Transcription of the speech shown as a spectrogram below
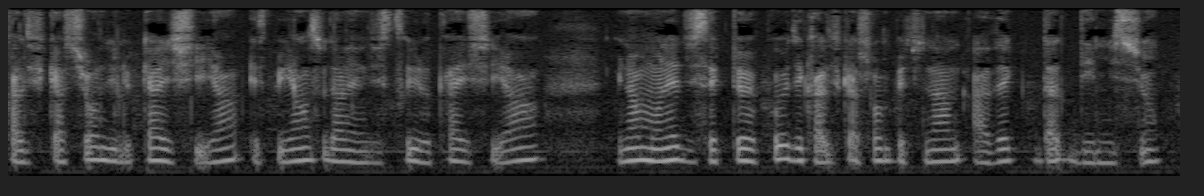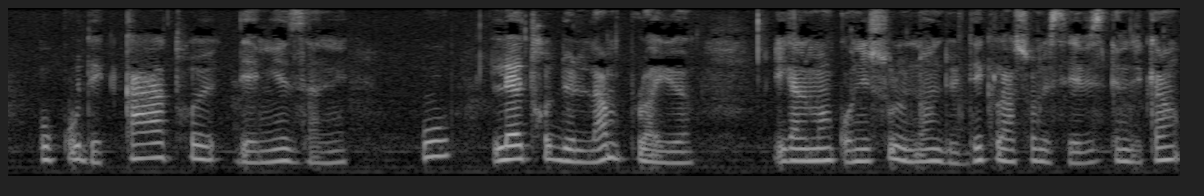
Qualification du cas échéant, expérience dans l'industrie, le cas échéant. Maintenant, monnaie du secteur, preuve de qualification pertinente avec date d'émission au cours des quatre dernières années ou lettre de l'employeur, également connue sous le nom de déclaration de service indiquant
